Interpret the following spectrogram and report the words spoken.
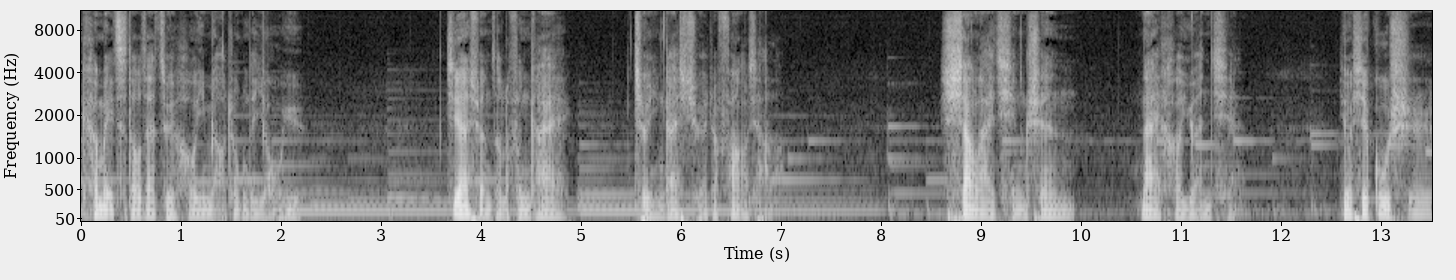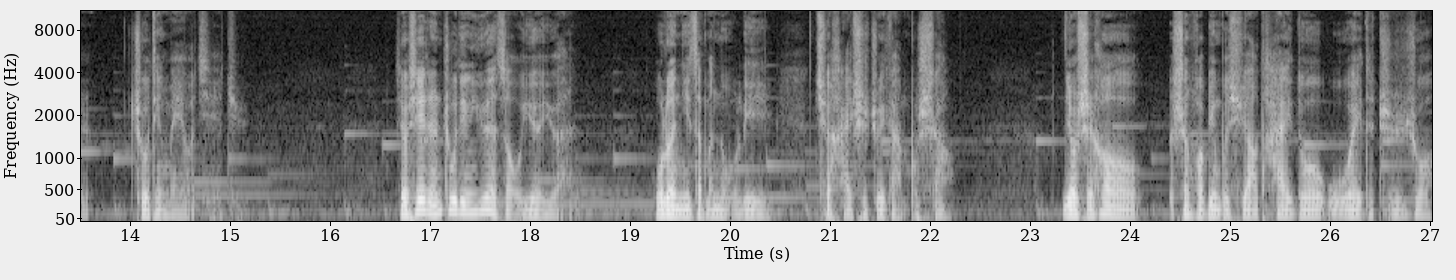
可每次都在最后一秒钟的犹豫。既然选择了分开，就应该学着放下了。向来情深。奈何缘浅，有些故事注定没有结局，有些人注定越走越远。无论你怎么努力，却还是追赶不上。有时候，生活并不需要太多无谓的执着，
